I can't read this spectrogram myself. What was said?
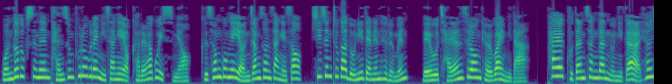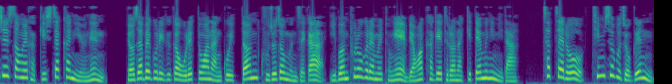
원더독스는 단순 프로그램 이상의 역할을 하고 있으며 그 성공의 연장선상에서 시즌2가 논의되는 흐름은 매우 자연스러운 결과입니다. 8 구단 창단 논의가 현실성을 갖기 시작한 이유는 여자 배구 리그가 오랫동안 안고 있던 구조적 문제가 이번 프로그램을 통해 명확하게 드러났기 때문입니다. 첫째로 팀수 부족은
